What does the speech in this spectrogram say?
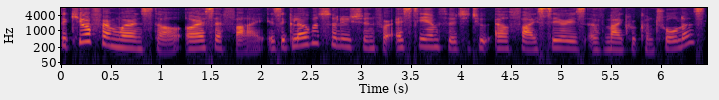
Secure Firmware Install, or SFI, is a global solution for STM32L5 series of microcontrollers,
